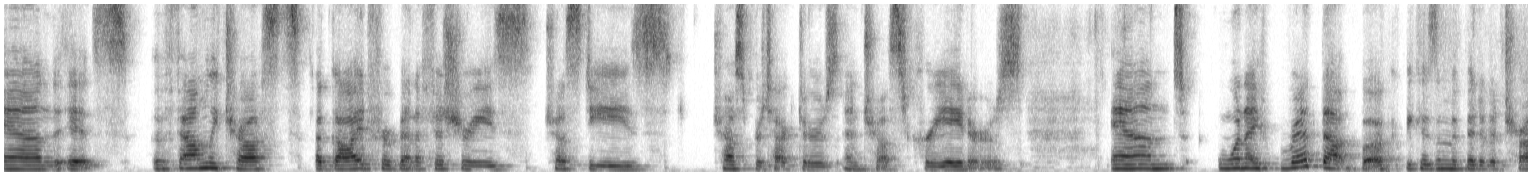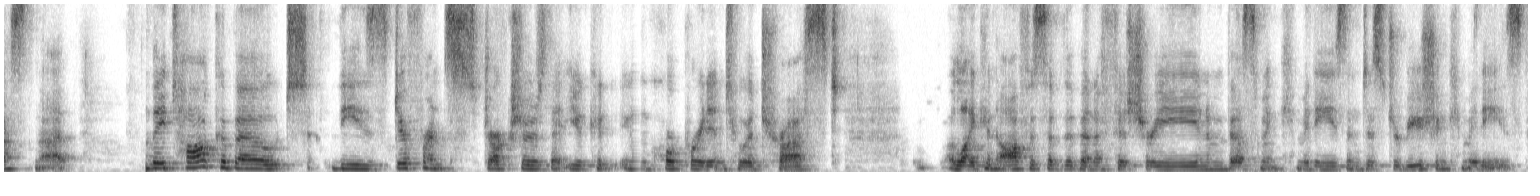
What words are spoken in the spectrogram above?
and it's family trusts, a guide for beneficiaries, trustees, trust protectors, and trust creators. And when I read that book, because I'm a bit of a trust nut, they talk about these different structures that you could incorporate into a trust, like an office of the beneficiary and investment committees and distribution committees.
